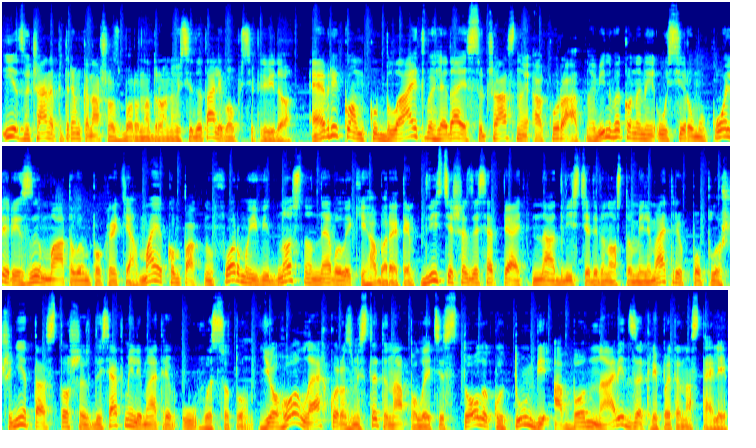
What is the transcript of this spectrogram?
і звичайна підтримка нашого збору на дрони. Усі деталі в описі під відео. Evericom Cube Light виглядає сучасно і акуратно. Він виконаний у сірому кольорі з матовим покриттям. Має компактну форму і відносно невеликі габарити: 265 на 290 мм по площині та 160 мм у висоту. Його легко розмістити на полиці столику, тумбі або навіть закріпити на стелі.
